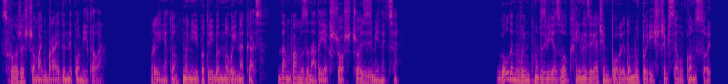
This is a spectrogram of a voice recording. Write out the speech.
Схоже, що Макбрайд не помітила. Прийнято, мені потрібен новий наказ. Дам вам знати, якщо щось зміниться. Голден вимкнув зв'язок і незрячим поглядом вперіщився в консоль.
